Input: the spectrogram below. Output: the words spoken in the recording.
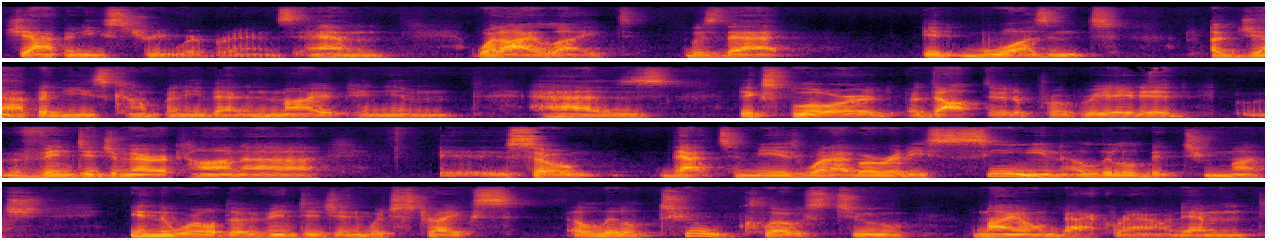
Japanese streetwear brands. And what I liked was that it wasn't a Japanese company that, in my opinion, has explored, adopted, appropriated vintage Americana. So that to me is what I've already seen a little bit too much in the world of vintage and which strikes a little too close to my own background and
